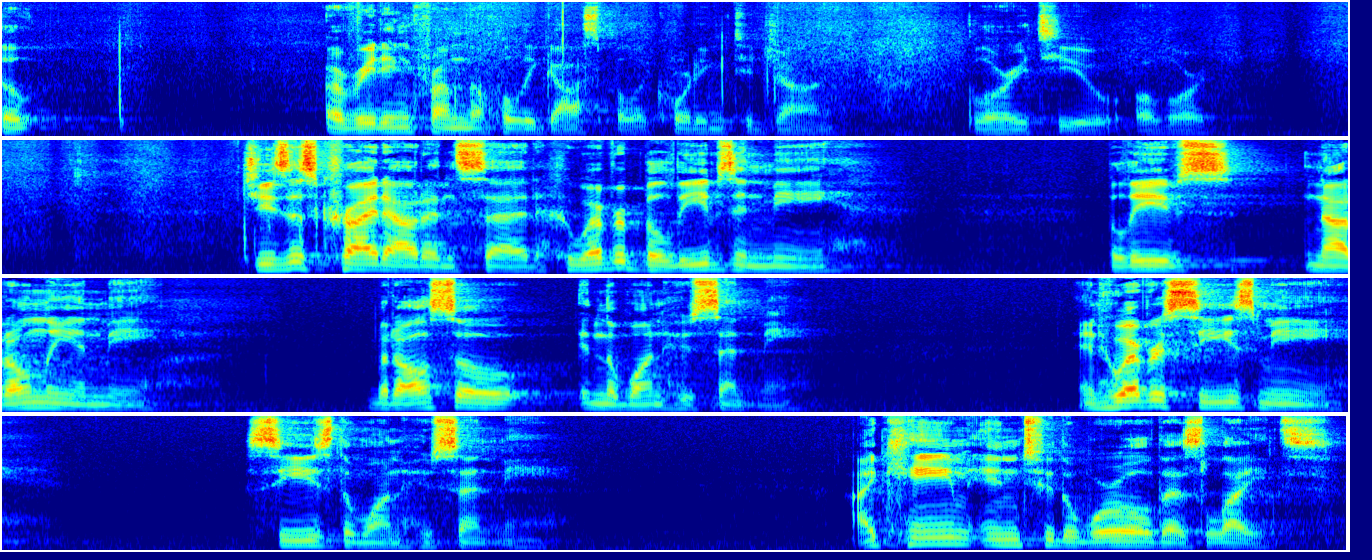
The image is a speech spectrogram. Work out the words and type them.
The, a reading from the Holy Gospel according to John. Glory to you, O Lord. Jesus cried out and said, Whoever believes in me believes not only in me, but also in the one who sent me. And whoever sees me sees the one who sent me. I came into the world as light,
